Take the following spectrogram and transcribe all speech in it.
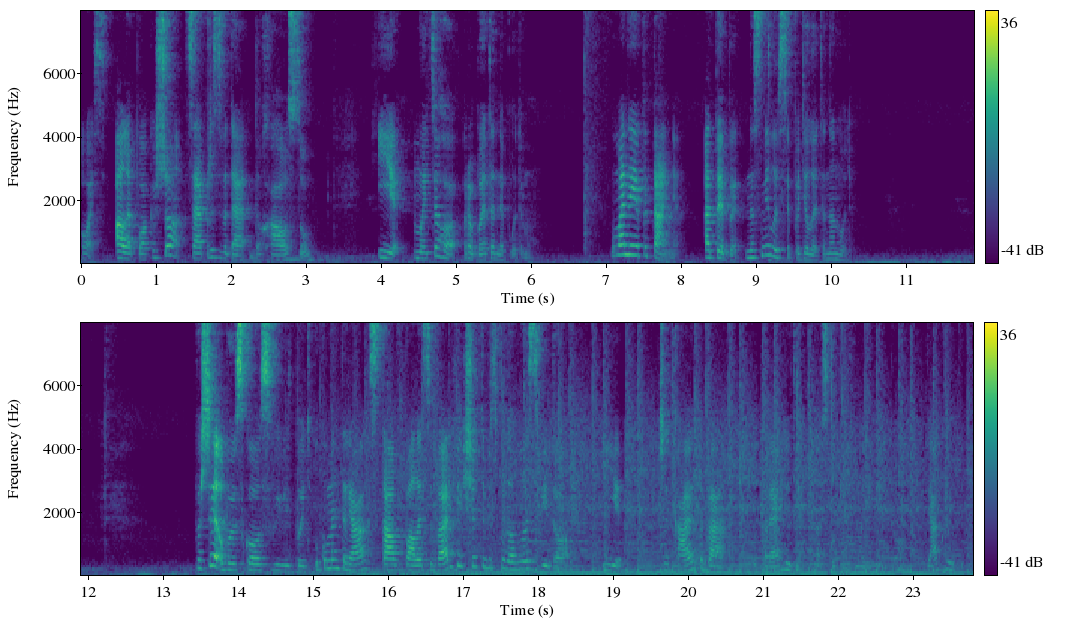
Ось. Але поки що це призведе до хаосу, і ми цього робити не будемо. У мене є питання: а ти би насмілився поділити на нуль? Пиши обов'язково свою відповідь у коментарях, став палець вверх, якщо тобі сподобалось відео. І чекаю тебе у перегляді наступних моїх відео. Дякую тобі!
